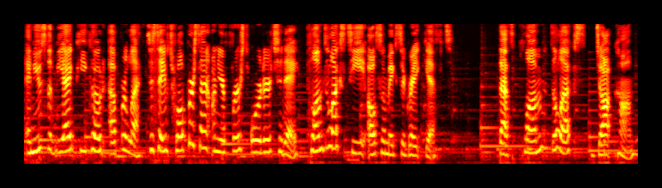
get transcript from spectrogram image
and use the VIP code upper left to save 12% on your first order today. Plum Deluxe tea also makes a great gift. That's plumdeluxe.com.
